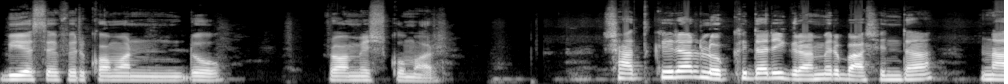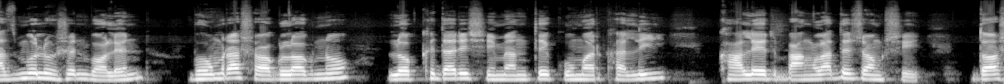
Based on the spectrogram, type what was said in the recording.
বিএসএফের কমান্ডো রমেশ কুমার। সাতক্ষীরার লক্ষ্মীদারি গ্রামের বাসিন্দা নাজমুল হোসেন বলেন, ভোমরা সংলগ্ন লক্ষ্মীদারি সীমান্তে কুমারখালী খালের বাংলাদেশ অংশে দশ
